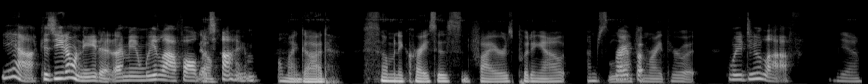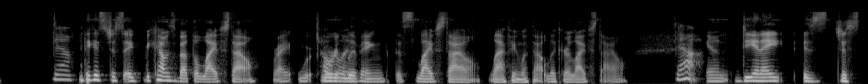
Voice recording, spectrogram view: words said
Yeah, because you don't need it. I mean, we laugh all No. the time. Oh my God. So many crises and fires putting out. I'm just Right, laughing right through it. We do laugh. Yeah. Yeah. I think it's just, it becomes about the lifestyle, right? We're, we're living this lifestyle, laughing without liquor lifestyle. Yeah. And DNA is just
